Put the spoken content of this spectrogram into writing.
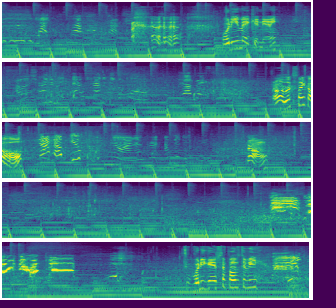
It's an ocean cat. It's lap habitat. what are you making, Nanny? I was trying to make, I was trying to dig a hole without breaking. Oh, it looks like a hole. Can I help you? Not. I'm gonna, I'm gonna just put it. No. Ah! What are you guys supposed to be? Ah!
